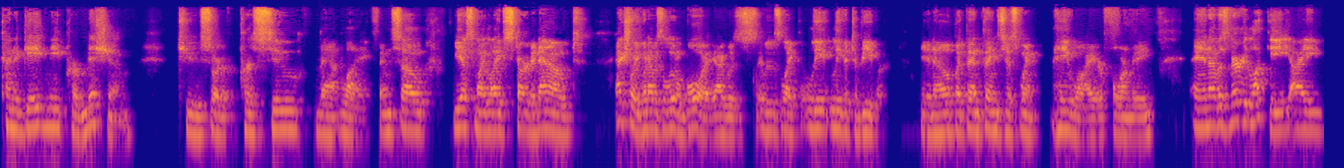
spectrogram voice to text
kind of gave me permission to sort of pursue that life. And so, yes, my life started out. Actually, when I was a little boy, I was it was like leave, leave it to Beaver, you know. But then things just went haywire for me, and I was very lucky. I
